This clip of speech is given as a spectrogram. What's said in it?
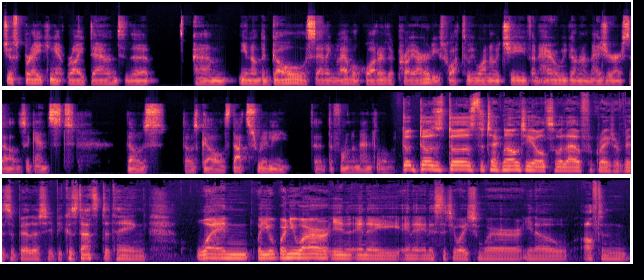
just breaking it right down to the um, you know the goal setting level? What are the priorities? What do we want to achieve? And how are we going to measure ourselves against those those goals? That's really the, the fundamental of it. Does does the technology also allow for greater visibility? Because that's the thing when when you when you are in in a in a in a situation where you know often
